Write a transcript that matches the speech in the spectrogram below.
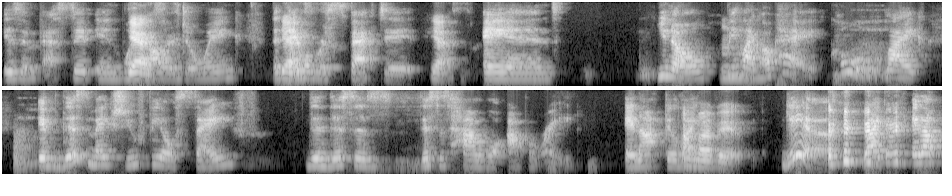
is invested in what yes. y'all are doing, that yes. they will respect it. Yes. And you know, be mm-hmm. like, okay, cool. Like if this makes you feel safe, then this is this is how we'll operate. And I feel like I love it. Yeah. like and I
